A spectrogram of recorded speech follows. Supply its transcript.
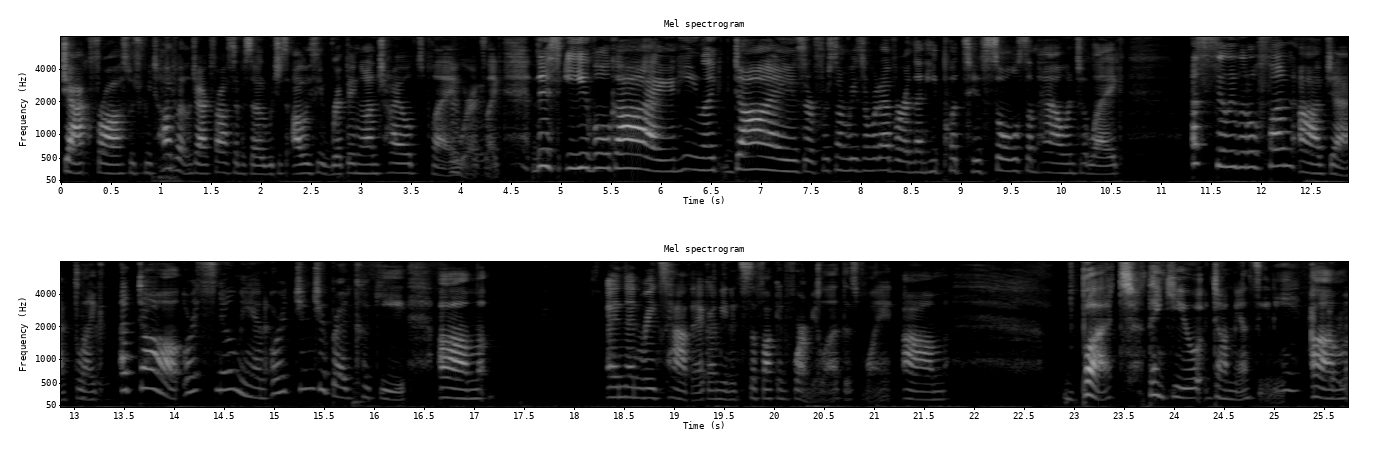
Jack Frost, which we talked about in the Jack Frost episode, which is obviously ripping on Child's Play, where it's like this evil guy and he like dies or for some reason or whatever, and then he puts his soul somehow into like a silly little fun object like a doll or a snowman or a gingerbread cookie um and then wreaks havoc. I mean it's the fucking formula at this point um but thank you don mancini. Um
